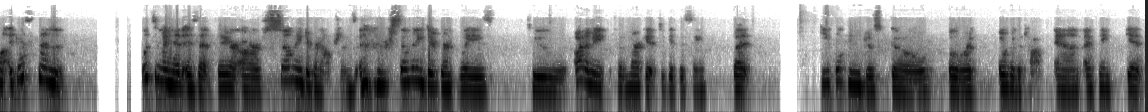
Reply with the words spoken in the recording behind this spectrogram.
Well, I guess then what's in my head is that there are so many different options and there are so many different ways to automate to the market to get this thing, but people can just go over over the top and I think get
